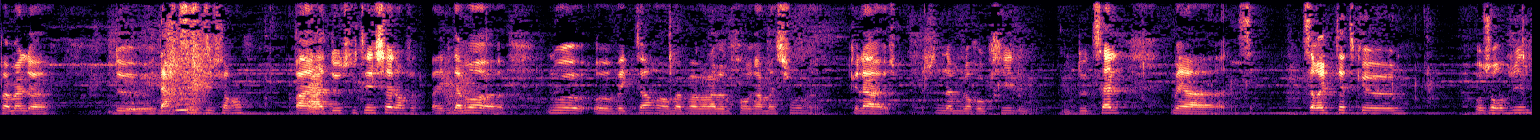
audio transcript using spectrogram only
pas mal de d'artistes différents. Enfin, de toute échelle, en fait. Bah, évidemment, nous, au Vector, on va pas avoir la même programmation que là. Je, je nomme le Rockrill ou, ou d'autres salles, mais c'est- c'est vrai que peut-être que aujourd'hui,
